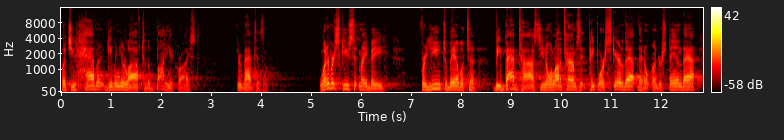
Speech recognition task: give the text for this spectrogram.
but you haven't given your life to the body of Christ through baptism. Whatever excuse it may be, for you to be able to be baptized, you know, a lot of times people are scared of that, they don't understand that.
